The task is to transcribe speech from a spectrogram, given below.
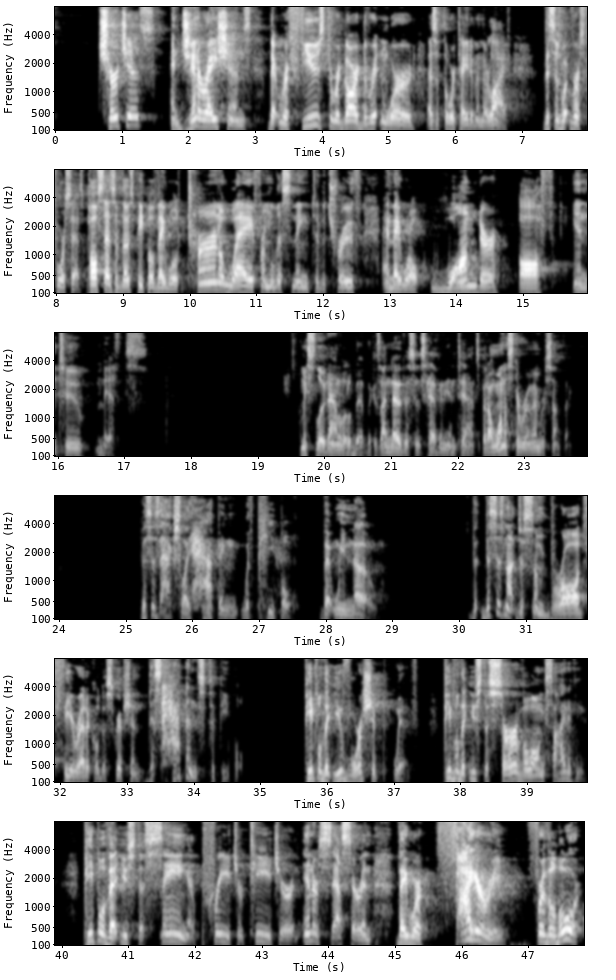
churches, and generations that refuse to regard the written word as authoritative in their life. This is what verse 4 says. Paul says of those people, they will turn away from listening to the truth and they will wander off into myths. Let me slow down a little bit because I know this is heavy and intense, but I want us to remember something. This is actually happening with people that we know. This is not just some broad theoretical description. This happens to people. People that you've worshiped with, people that used to serve alongside of you people that used to sing or preach or teach or an intercessor, and they were fiery for the Lord.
